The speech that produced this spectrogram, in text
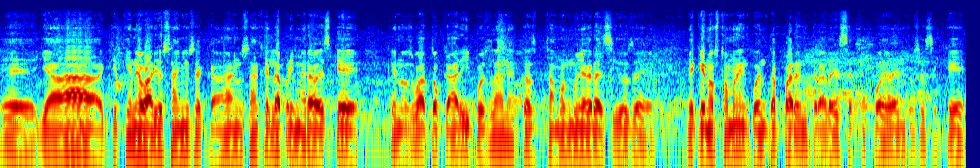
eh, ya que tiene varios años acá en Los Ángeles, la primera vez que, que nos va a tocar y pues la neta estamos muy agradecidos de, de que nos tomen en cuenta para entrar a ese tipo de eventos. Así que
